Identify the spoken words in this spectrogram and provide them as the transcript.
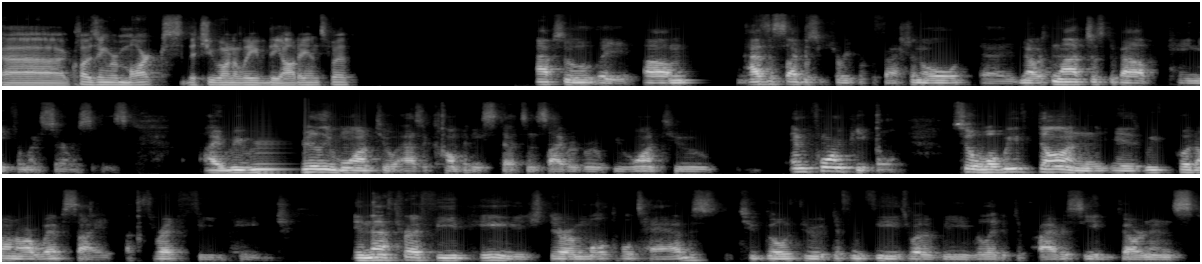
uh, closing remarks that you want to leave the audience with? Absolutely. Um, as a cybersecurity professional, uh, you know, it's not just about paying me for my services. I we really want to, as a company, Stetson Cyber Group, we want to inform people. So what we've done is we've put on our website a threat feed page. In that threat feed page, there are multiple tabs to go through different feeds, whether it be related to privacy, governance,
